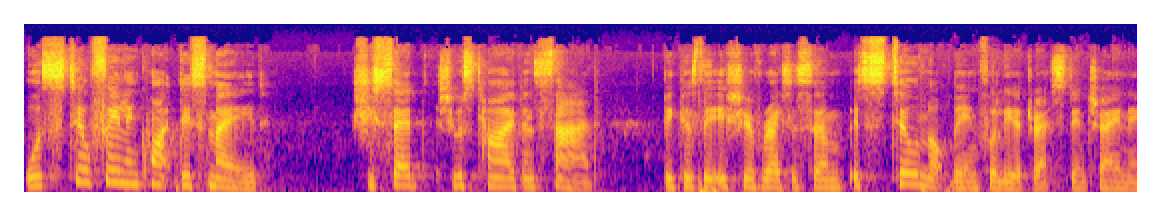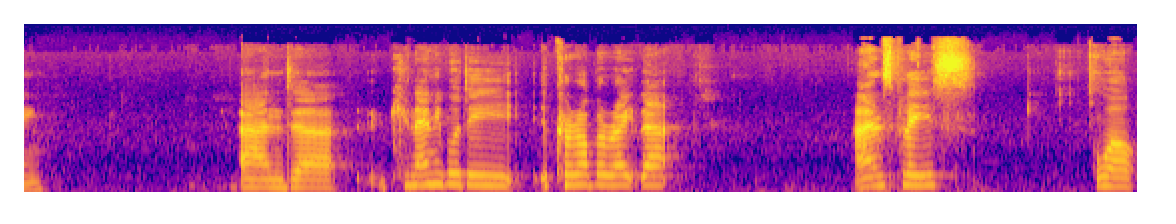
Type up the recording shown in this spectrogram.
was still feeling quite dismayed. She said she was tired and sad because the issue of racism is still not being fully addressed in training. And uh, can anybody corroborate that? Hands, please. Well,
